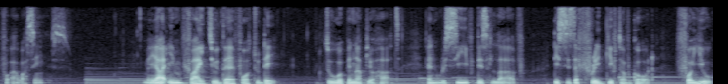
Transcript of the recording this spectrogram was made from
for our sins. May I invite you, therefore, today to open up your heart and receive this love. This is a free gift of God for you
